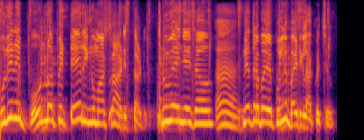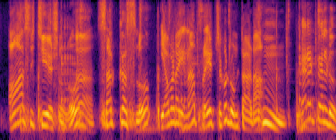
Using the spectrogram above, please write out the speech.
పులిని బోన్లో పెట్టే రింగ్ మాస్టర్ ఆడిస్తాడు. నువ్వేం చేసావు. నిద్రపోయే పుల్ని బయటికి లాక్కొచ్చావు. ఆ సిచ్యుయేషన్లో. సర్కస్లో ఎవడైనా ప్రేక్షకుడు ఉంటాడా. కరెక్ట్ అల్లుడు.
